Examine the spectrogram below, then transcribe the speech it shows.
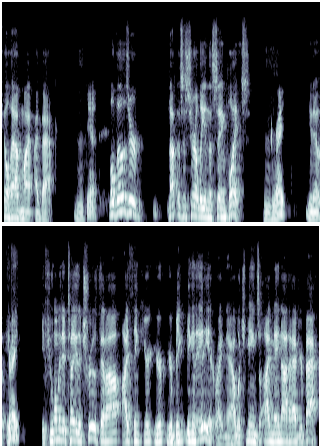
he'll have my, my back. Mm-hmm. Yeah. Well, those are not necessarily in the same place. Mm-hmm. Right. You know, if, right. if you want me to tell you the truth, then I, I think you're, you're, you're being, being an idiot right now, which means I may not have your back.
